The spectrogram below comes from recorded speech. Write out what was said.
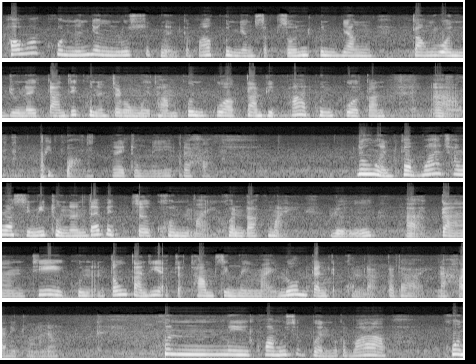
เพราะว่าคุณนั้นยังรู้สึกเหมือนกับว่าคุณยังสับสน คุณยังกังวลอยู่ในการที่คุณนั้นจะลงมือทำคุณกลัวการผิดพลาด คุณกลัวการผิดหวังในตรงนี้นะคะ ดูเหมือนกับว่าชาวราศีมิถุนนั้นได้ไปเจอคนใหม่ คนรักใหม่ หรืออการที่คุณนั้นต้องการที่อยากจะทำสิ่งใหม่ ๆ ร่วมกันกับคนรักก็ได้นะคะ ในตรงนี้เนาะคุณมีความรู้สึกเหมือนกับว่า คุณ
